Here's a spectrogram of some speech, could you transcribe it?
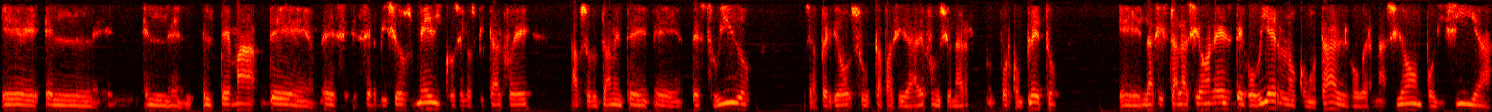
eh, el, el- el- tema de servicios médicos, el hospital fue absolutamente eh, destruido, o sea, perdió su capacidad de funcionar por completo. eh, las instalaciones de gobierno como tal, gobernación, policía,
